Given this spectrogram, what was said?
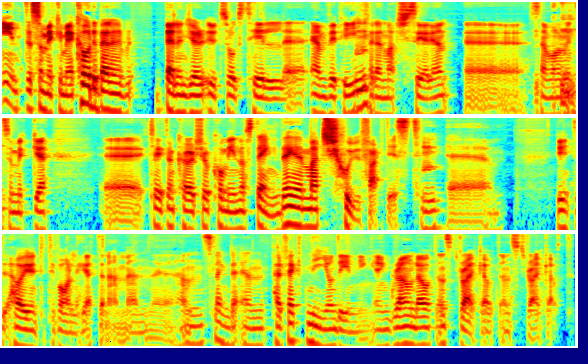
Inte så mycket mer. Cody Bellinger, Bellinger utsågs till eh, MVP för den matchserien. Sen var det inte så mycket. Clayton Kershaw kom in och stängde match 7 faktiskt. Eh, det inte, hör ju inte till vanligheterna, men eh, han slängde en perfekt nionde inning. En groundout, en strikeout, en strikeout.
